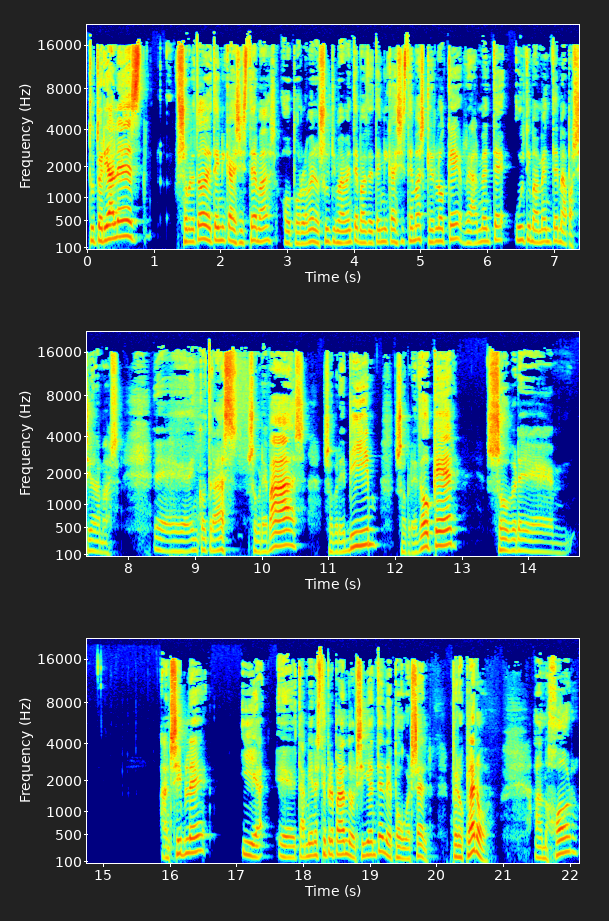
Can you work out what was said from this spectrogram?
Tutoriales sobre todo de técnica de sistemas, o por lo menos últimamente más de técnica de sistemas, que es lo que realmente últimamente me apasiona más. Eh, encontrarás sobre Bash, sobre Beam, sobre Docker, sobre mm, Ansible y eh, también estoy preparando el siguiente de PowerShell. Pero claro, a lo mejor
